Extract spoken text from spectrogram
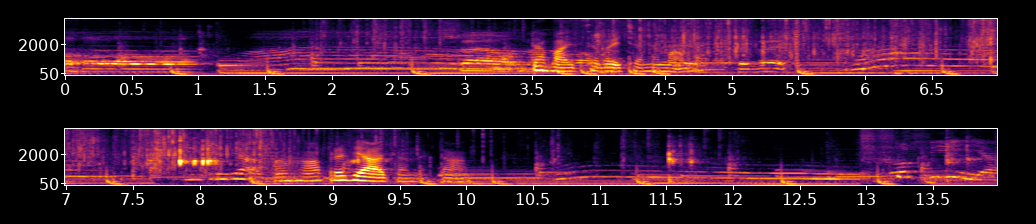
Ого. Ще одна. Давай, це витягне, мама. Дивись. Ага, прив'язане, так. Софія.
